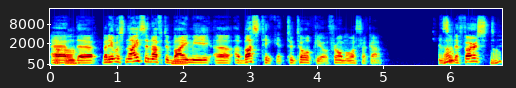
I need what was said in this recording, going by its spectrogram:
And uh, but he was nice enough to buy me a, a bus ticket to Tokyo from Osaka. And so Oh. the first Oh.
